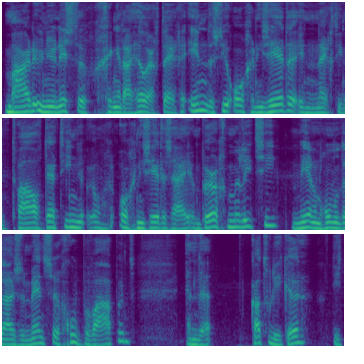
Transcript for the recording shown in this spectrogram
Maar de unionisten gingen daar heel erg tegen in. Dus die organiseerden in 1912, 13 organiseerden zij een burgermilitie. Meer dan 100.000 mensen, goed bewapend. En de katholieken, die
